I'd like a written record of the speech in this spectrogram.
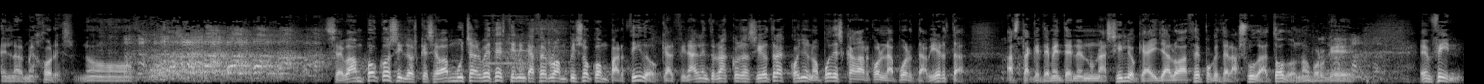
En las mejores. No. Se van pocos y los que se van muchas veces tienen que hacerlo a un piso compartido, que al final entre unas cosas y otras, coño, no puedes cagar con la puerta abierta hasta que te meten en un asilo, que ahí ya lo hace porque te la suda todo, ¿no? Porque En fin,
